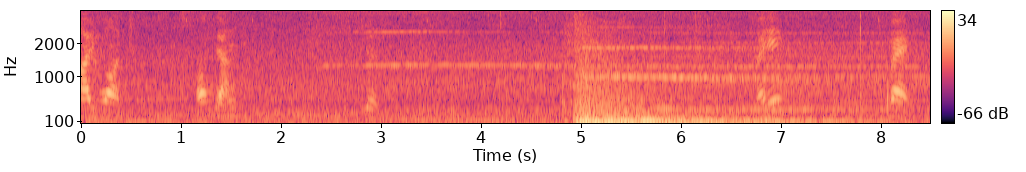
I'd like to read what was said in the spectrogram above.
I want. On down. Good. Ready? Back.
